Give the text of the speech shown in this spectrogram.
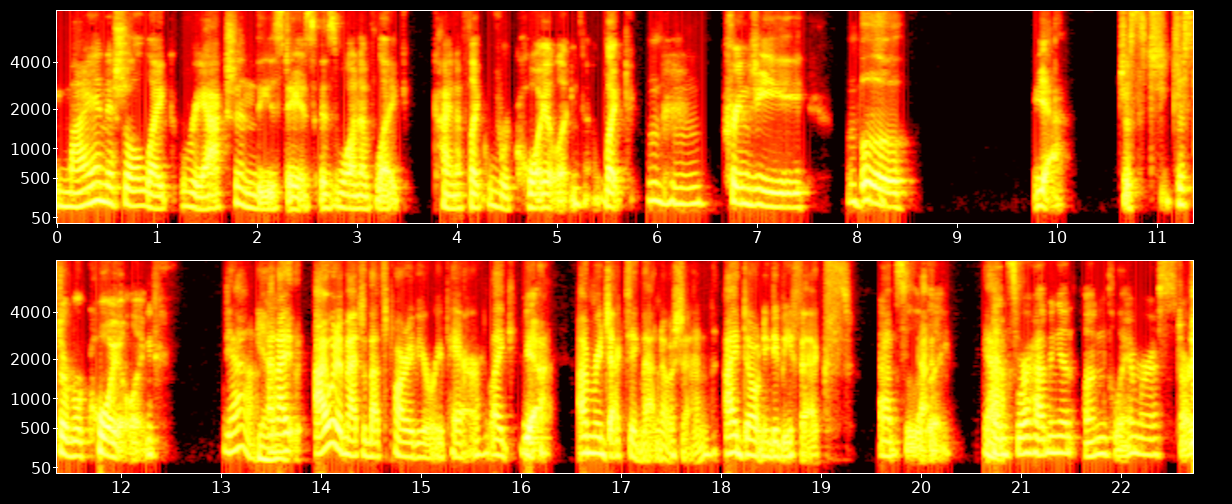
My initial like reaction these days is one of like kind of like recoiling, like Mhm. Cringy, Mhm. ugh. Yeah. Just just a recoiling. Yeah. Yeah. And I I would imagine that's part of your repair. Like Yeah, I'm rejecting that notion. I don't need to be fixed. absolutely. Yeah. Hence we're having an unglamorous start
